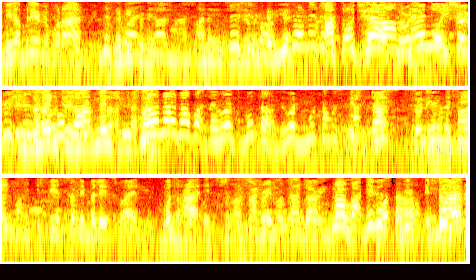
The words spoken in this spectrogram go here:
Do you not believe in the Quran? This Let me finish. done. I know you- Seriously, you bro, know- you don't need. I told you There the are answer many before you showed me this. traditions mental, it's mental, it's No, fine. no, no, but the word Muta, the word Muta was It's not Sunni. You see, you see Sunni beliefs, right? Mut'ah is, is free from Islam. No, but did you... did- Islam,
